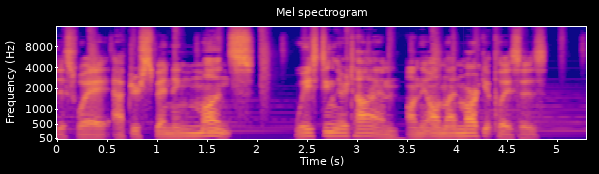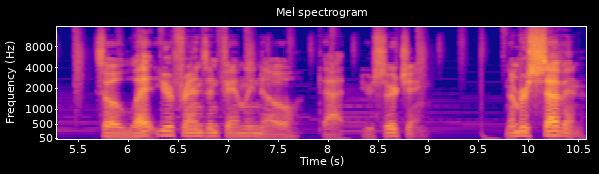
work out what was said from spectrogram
this way after spending months wasting their time on the online marketplaces. So let your friends and family know that you're searching. Number seven,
